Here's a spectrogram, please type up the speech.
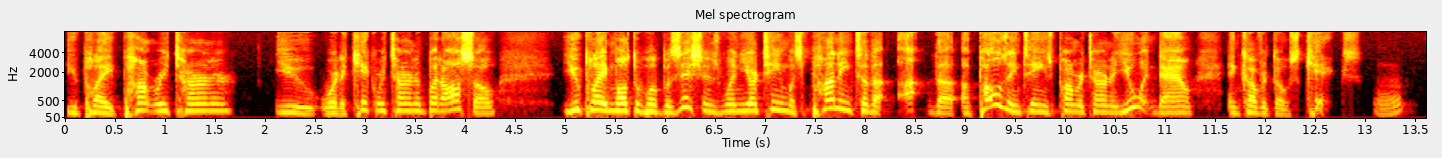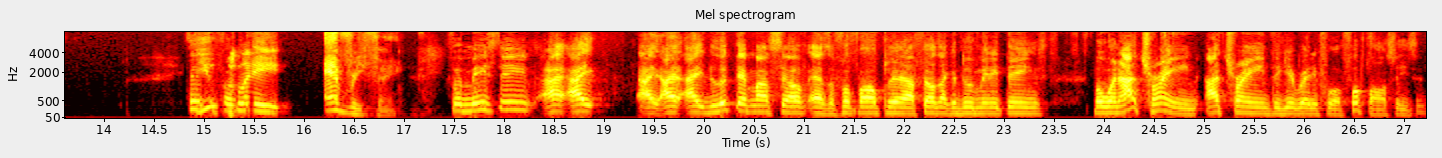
you played punt returner, you were the kick returner, but also you played multiple positions when your team was punting to the uh, the opposing team's punt returner. You went down and covered those kicks. Mm-hmm. you played everything. For me, Steve, I, I I I looked at myself as a football player. I felt I could do many things, but when I trained, I trained to get ready for a football season.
